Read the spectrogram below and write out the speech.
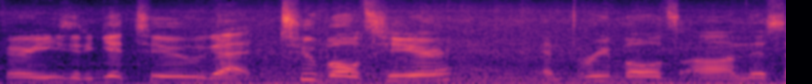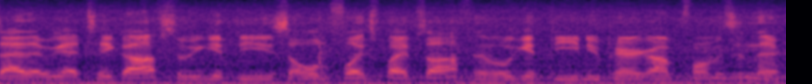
Very easy to get to. We got two bolts here and three bolts on this side that we gotta take off so we get these old flex pipes off and we'll get the new Paragon Performance in there.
